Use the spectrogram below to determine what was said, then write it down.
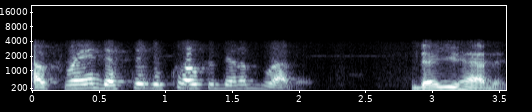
A friend that sticks closer than a brother. There you have it.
